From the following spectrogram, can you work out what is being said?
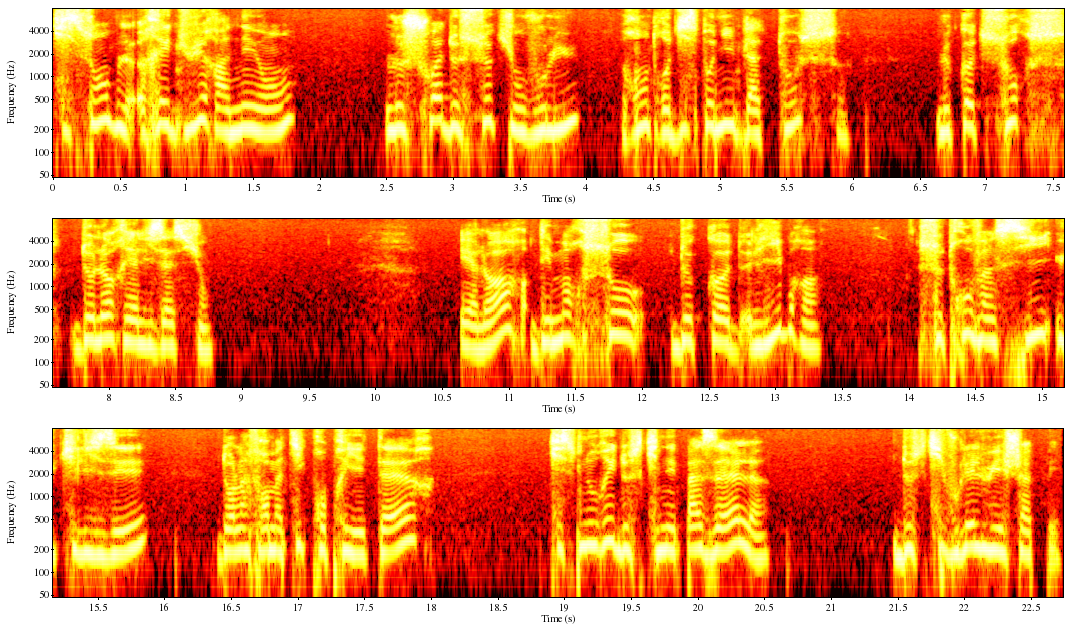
qui semble réduire à néant le choix de ceux qui ont voulu rendre disponible à tous le code source de leur réalisation. Et alors, des morceaux de code libre se trouvent ainsi utilisés dans l'informatique propriétaire qui se nourrit de ce qui n'est pas elle, de ce qui voulait lui échapper.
